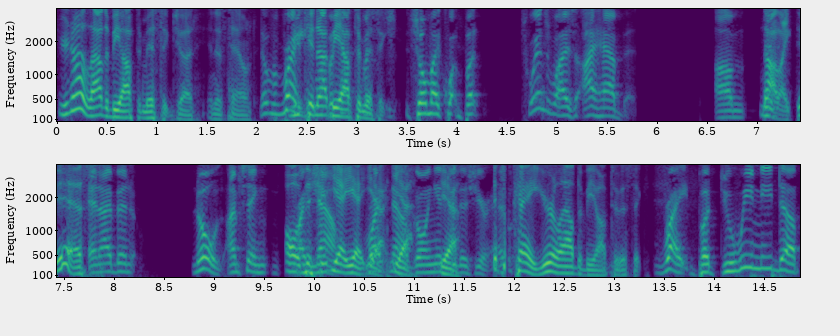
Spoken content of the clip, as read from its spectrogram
You're not allowed to be optimistic, Judd, in this town. No, right. You cannot but be optimistic. But, so my, but twins wise, I have been. Um, Not and- like this. and I've been. No, I'm saying. oh, right this now, year, yeah, yeah, yeah, right now, yeah, going into yeah. this year. It's okay. You're allowed to be optimistic. Right, but do we need to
